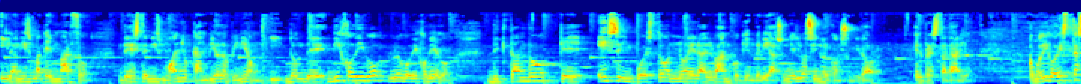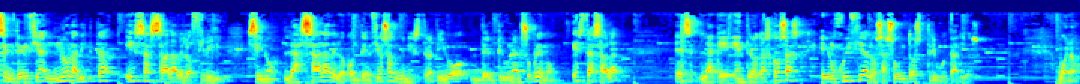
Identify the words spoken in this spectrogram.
y la misma que en marzo de este mismo año cambió de opinión y donde dijo digo, luego dijo Diego, dictando que ese impuesto no era el banco quien debía asumirlo, sino el consumidor, el prestatario. Como digo, esta sentencia no la dicta esa sala de lo civil, sino la sala de lo contencioso administrativo del Tribunal Supremo. Esta sala es la que, entre otras cosas, enjuicia los asuntos tributarios. Bueno,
